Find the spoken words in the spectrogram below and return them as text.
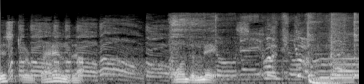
Mr. Randa on the mix.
